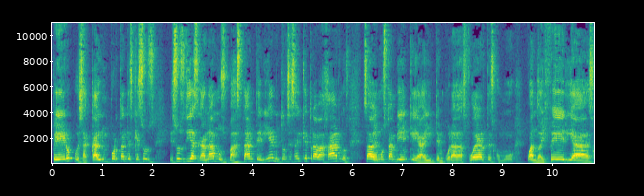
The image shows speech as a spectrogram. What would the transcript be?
pero pues acá lo importante es que esos esos días ganamos bastante bien, entonces hay que trabajarlos. Sabemos también que hay temporadas fuertes como cuando hay ferias,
